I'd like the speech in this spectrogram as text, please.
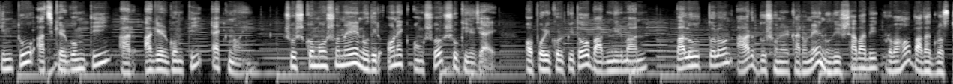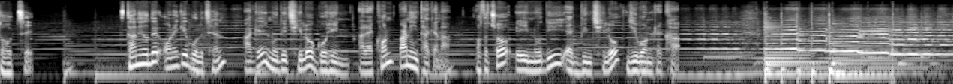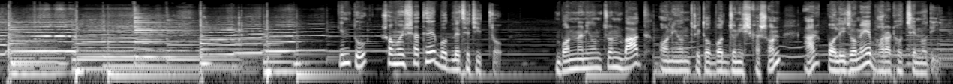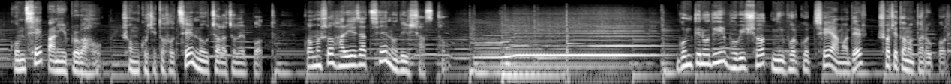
কিন্তু আজকের গোমতি আর আগের গমতি এক নয়। শুষ্ক মৌসুমে নদীর অনেক অংশ শুকিয়ে যায়। অপরিকল্পিত বাঁধ নির্মাণ, বালু উত্তোলন আর দূষণের কারণে নদীর স্বাভাবিক প্রবাহ বাধাগ্রস্ত হচ্ছে। স্থানীয়দের অনেকে বলেছেন, আগে নদী ছিল গহীন আর এখন পানি থাকে না, অথচ এই নদী একদিন ছিল জীবনরেখা কিন্তু সময়ের সাথে বদলেছে চিত্র। বন্যা নিয়ন্ত্রণ বাঁধ অনিয়ন্ত্রিত বর্জ্য নিষ্কাশন আর পলিজমে ভরাট হচ্ছে নদী, কমছে পানির প্রবাহ, সংকুচিত হচ্ছে নৌ চলাচলের পথ। ক্রমশ হারিয়ে যাচ্ছে নদীর স্বাস্থ্য। গুমতি নদীর ভবিষ্যৎ নির্ভর করছে আমাদের সচেতনতার উপর।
